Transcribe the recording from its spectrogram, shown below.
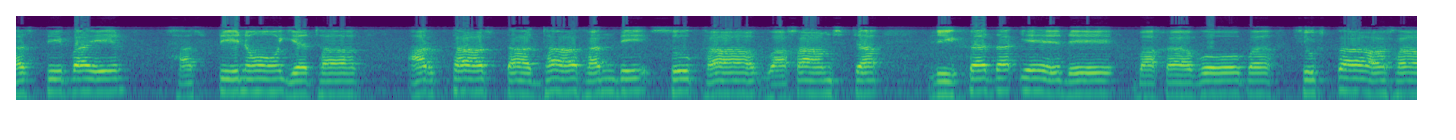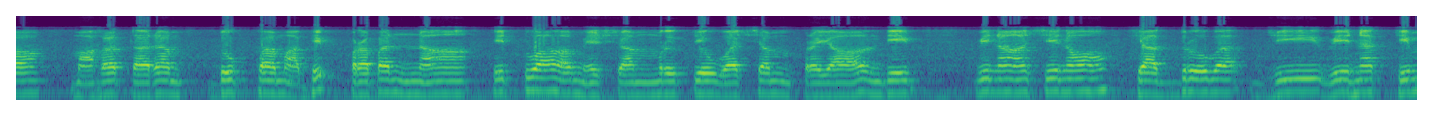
हस्तिपैर्हस्तिनो यथा। अर्थास्तथा हन्ति सुखा वहांश्च लिखत एदे बहवोपशुष्काः महत्तरं दुःखमभिप्रपन्ना हित्वा मिषं मृत्युवशं प्रयान्ति। विनाशिनो ह्यद्रुवजीविनः किं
